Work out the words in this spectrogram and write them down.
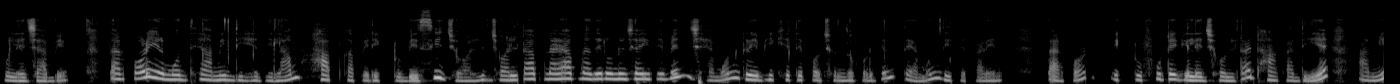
গলে যাবে। তারপর এর মধ্যে আমি দিয়ে দিলাম হাফ কাপের একটু বেশি জল। জলটা আপনারা আপনাদের অনুযায়ী দেবেন, যেমন গ্রেভি খেতে পছন্দ করবেন তেমন দিতে পারেন। তারপর একটু ফুটে গেলে ঝোলটা ঢাকা দিয়ে আমি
